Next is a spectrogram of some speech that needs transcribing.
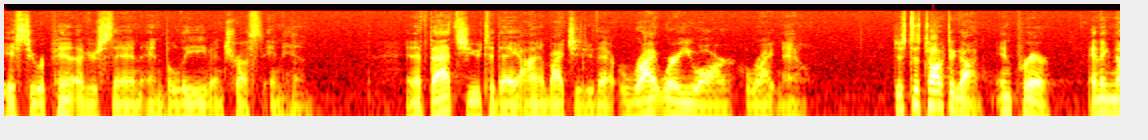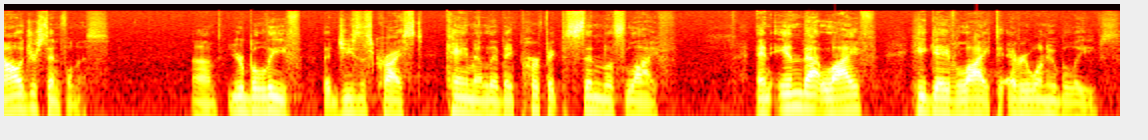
is to repent of your sin and believe and trust in Him. And if that's you today, I invite you to do that right where you are right now. Just to talk to God in prayer and acknowledge your sinfulness, um, your belief that Jesus Christ came and lived a perfect, sinless life and in that life, he gave light to everyone who believes.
